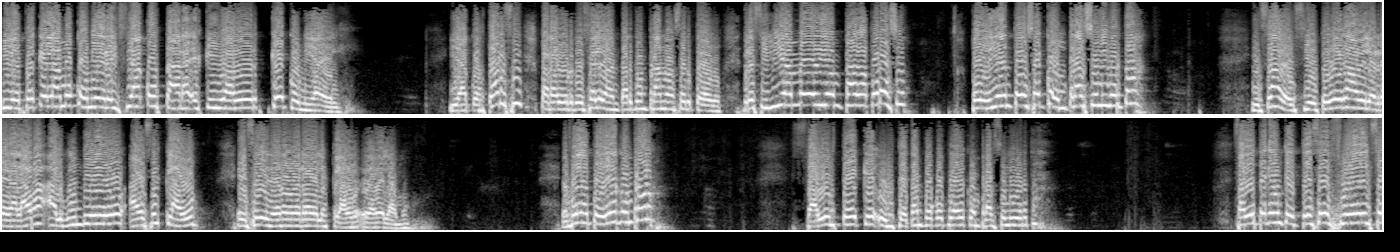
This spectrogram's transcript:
y después que el amo comiera y se acostara es que iba a ver qué comía él. Y acostarse para volverse a levantar temprano a hacer todo. ¿Recibía medio en paga por eso? ¿Podía entonces comprar su libertad? Y sabe, si usted llegaba y le regalaba algún dinero a ese esclavo, ese dinero no era del esclavo, era del amo. ¿No se le podía comprar? ¿Sabe usted que usted tampoco puede comprar su libertad? ¿Sabe usted que aunque usted se esfuerce,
